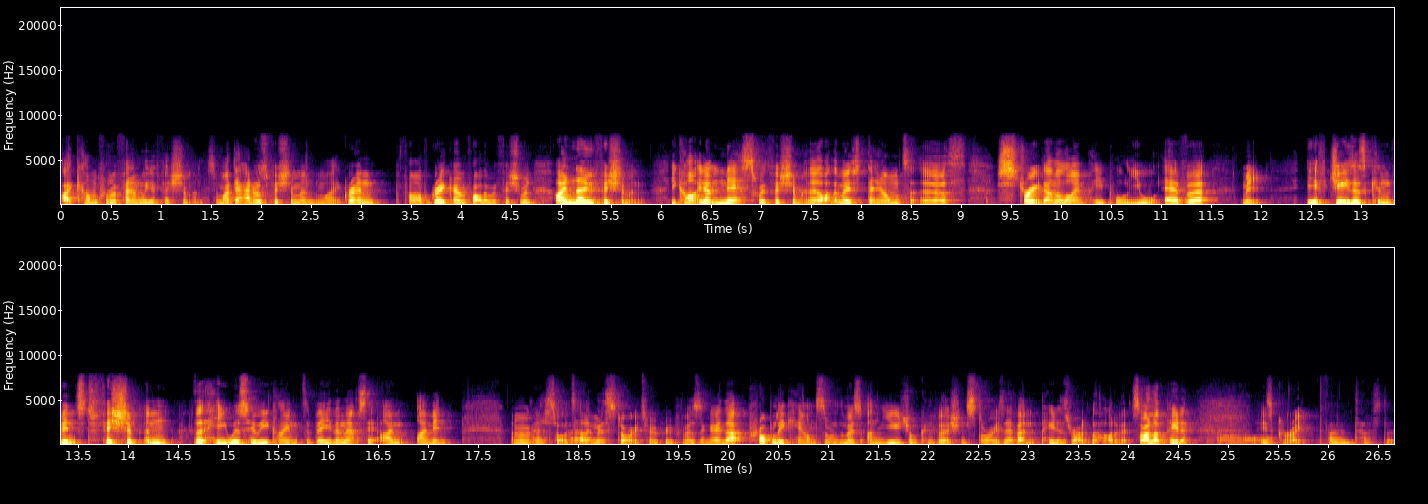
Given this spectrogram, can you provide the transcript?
I come from a family of fishermen. So my dad was a fisherman, my grandfather, great grandfather were fishermen. I know fishermen. You can't, you don't mess with fishermen. They're like the most down to earth, straight down the line people you will ever meet. If Jesus convinced fishermen that he was who he claimed to be, then that's it. I'm, I'm in. I remember sort of telling this story to a group of us and going, that probably counts as one of the most unusual conversion stories ever, and Peter's right at the heart of it. So I love Peter. Oh, He's great. Fantastic,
